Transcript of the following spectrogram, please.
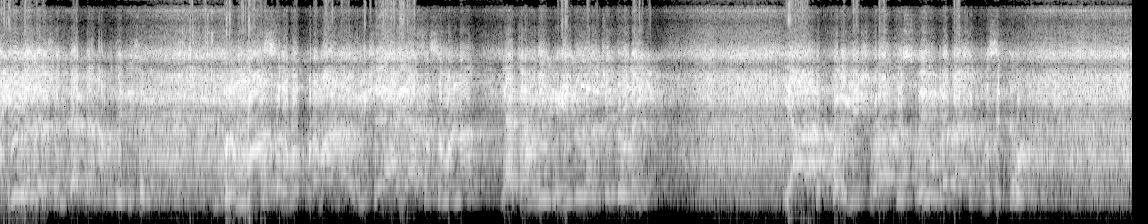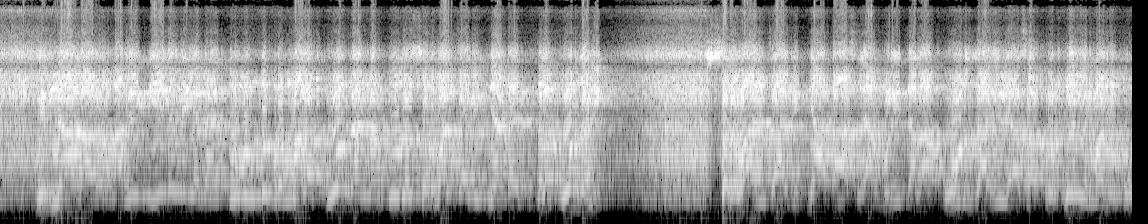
भेद दर्शन त्या ज्ञानामध्ये दिसत ब्रह्म सर्व प्रमाण अविषय आहे असं समजणं याच्यामध्ये भेद दर्शित्व नाही. यात परमेश्वराचं स्वयंप्रकाशत्व सिद्ध होत. विज्ञान आरोप अरे केलं विजन आहे तो म्हणतो सर्वांचा विज्ञाता असल्यामुळे त्याला कोण जाणील असा प्रश्न निर्माण होतो.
